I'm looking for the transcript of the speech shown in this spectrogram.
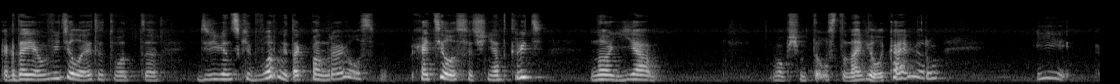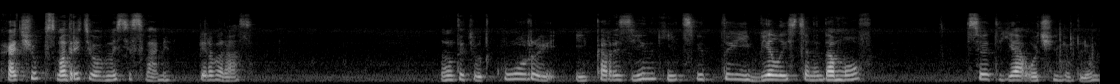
Когда я увидела этот вот э, деревенский двор, мне так понравилось. Хотелось очень открыть, но я, в общем-то, установила камеру и хочу посмотреть его вместе с вами. Первый раз. Вот эти вот куры, и корзинки, и цветы, и белые стены домов. Все это я очень люблю.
